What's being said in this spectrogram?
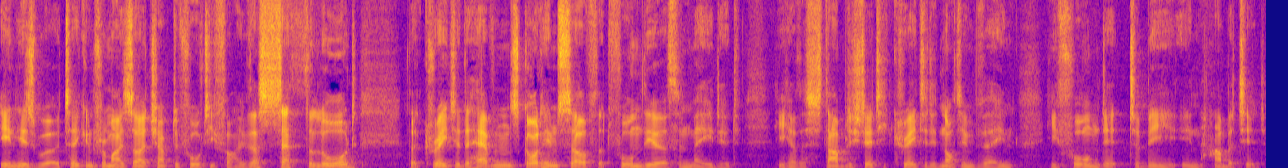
in his word, taken from Isaiah chapter 45. Thus saith the Lord that created the heavens, God himself that formed the earth and made it. He hath established it, he created it not in vain, he formed it to be inhabited.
